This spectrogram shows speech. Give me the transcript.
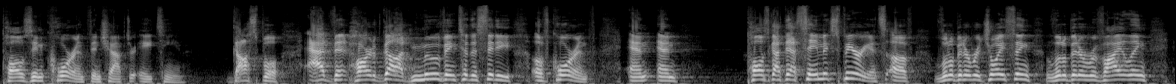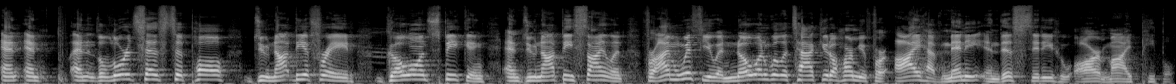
Paul's in Corinth in chapter 18. Gospel, Advent heart of God moving to the city of Corinth. And, and Paul's got that same experience of a little bit of rejoicing, a little bit of reviling, and, and, and the Lord says to Paul, Do not be afraid, go on speaking, and do not be silent, for I'm with you, and no one will attack you to harm you, for I have many in this city who are my people.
